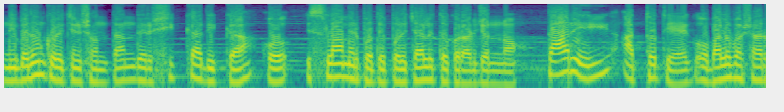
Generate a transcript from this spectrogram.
নিবেদন করেছেন সন্তানদের শিক্ষা দীক্ষা ও ইসলামের পথে পরিচালিত করার জন্য। তার এই আত্মত্যাগ ও ভালোবাসার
